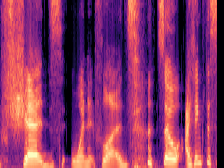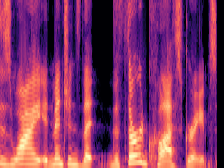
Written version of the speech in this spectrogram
sheds when it floods. so I think this is why it mentions that the third class graves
